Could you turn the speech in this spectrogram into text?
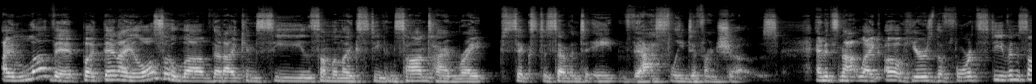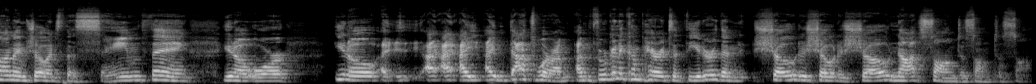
I love it, but then I also love that I can see someone like Stephen Sondheim write six to seven to eight vastly different shows. And it's not like, oh, here's the fourth Stephen Sondheim show. It's the same thing, you know, or, you know, I, I, I, that's where I'm, I'm if we're going to compare it to theater, then show to show to show, not song to song to song.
